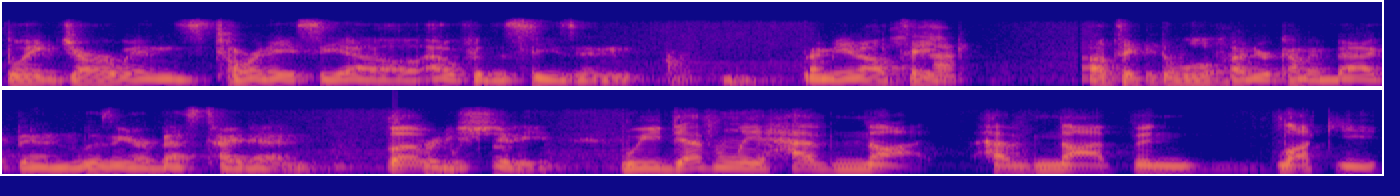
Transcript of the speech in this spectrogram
Blake Jarwin's torn ACL out for the season. I mean, I'll take yeah. I'll take the Wolf Hunter coming back than losing our best tight end. But pretty we, shitty. We definitely have not have not been lucky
